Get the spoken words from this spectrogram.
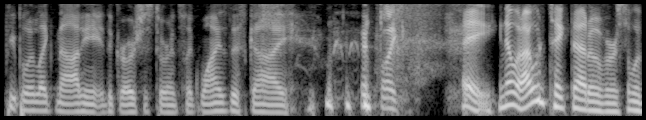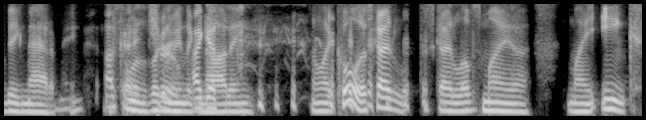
people are like nodding at the grocery store. And it's like, why is this guy like? hey you know what i would take that over someone being mad at me Okay, someone's looking at me true. like I guess- nodding i'm like cool this guy this guy loves my uh my ink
